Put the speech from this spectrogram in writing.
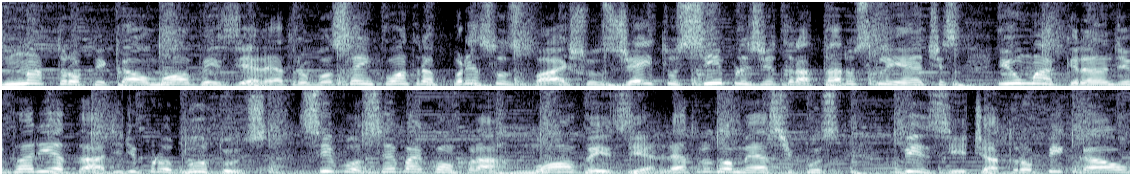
Na Tropical Móveis e Eletro você encontra preços baixos, jeito simples de tratar os clientes e uma grande variedade de produtos. Se você vai comprar móveis e eletrodomésticos, visite a Tropical,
